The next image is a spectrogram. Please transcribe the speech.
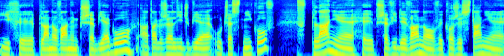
ich y, planowanym przebiegu, a także liczbie uczestników. W planie y, przewidywano wykorzystanie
